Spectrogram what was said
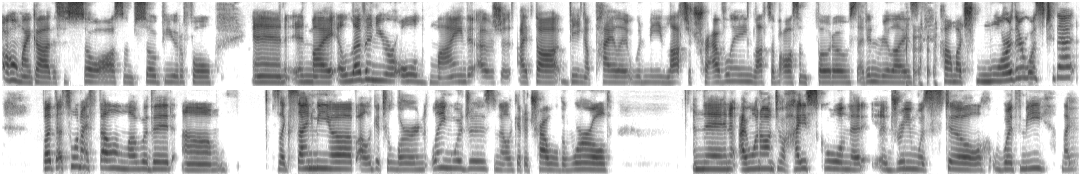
oh my God, this is so awesome, so beautiful. And in my 11 year old mind, I was just, I thought being a pilot would mean lots of traveling, lots of awesome photos. I didn't realize how much more there was to that. But that's when I fell in love with it. Um, it's like, sign me up. I'll get to learn languages and I'll get to travel the world. And then I went on to high school, and that dream was still with me. My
